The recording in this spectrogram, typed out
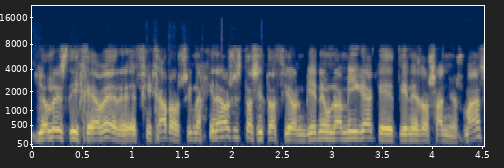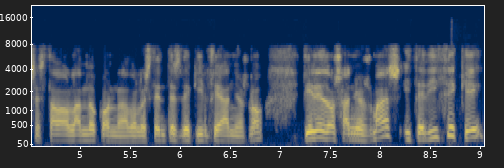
Yo les dije, a ver, eh, fijaros, imaginaos esta situación. Viene una amiga que tiene dos años más, estaba hablando con adolescentes de 15 años, ¿no? Tiene dos años más y te dice que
